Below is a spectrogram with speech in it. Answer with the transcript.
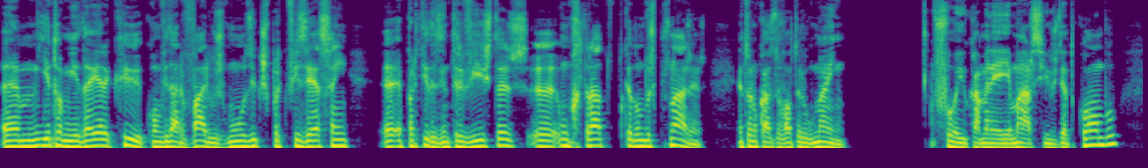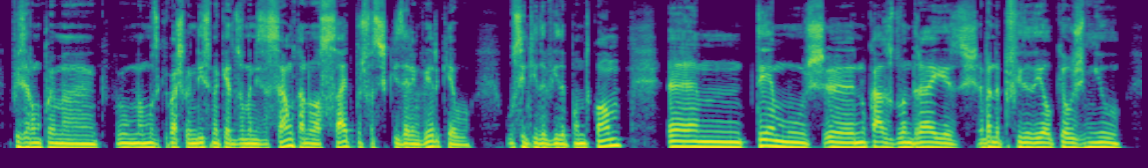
Ahm, e então a minha ideia era que convidar vários músicos para que fizessem, eh, a partir das entrevistas, eh, um retrato de cada um dos personagens. Então, no caso do Walter Ugumem, foi o Camané e a Márcia e os Dead Combo, que fizeram um poema, uma música que eu acho lindíssima, que é Desumanização, que está no nosso site, depois se vocês quiserem ver, que é o, o sentidavida.com. Ahm, temos, eh, no caso do Andreas, a banda preferida dele, que é o Zmiu, eh,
